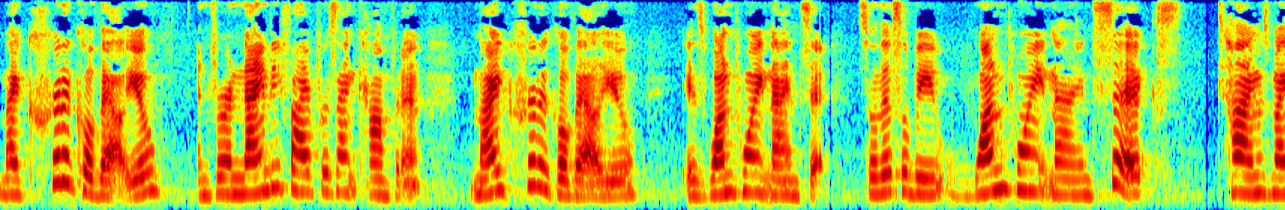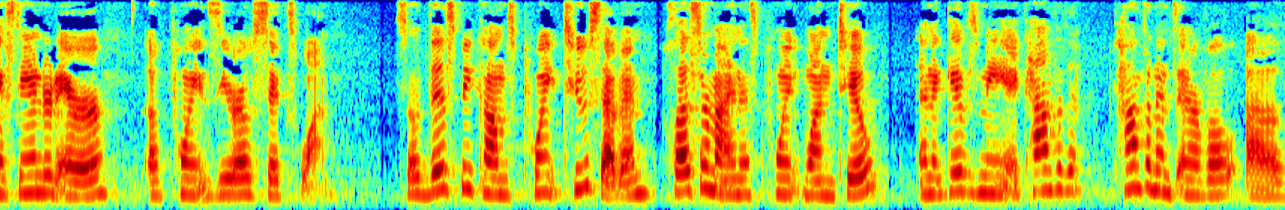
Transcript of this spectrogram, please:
my critical value, and for a 95% confident, my critical value is 1.96. So this will be 1.96 times my standard error of 0.061. So this becomes 0.27 plus or minus 0.12, and it gives me a confident, confidence interval of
